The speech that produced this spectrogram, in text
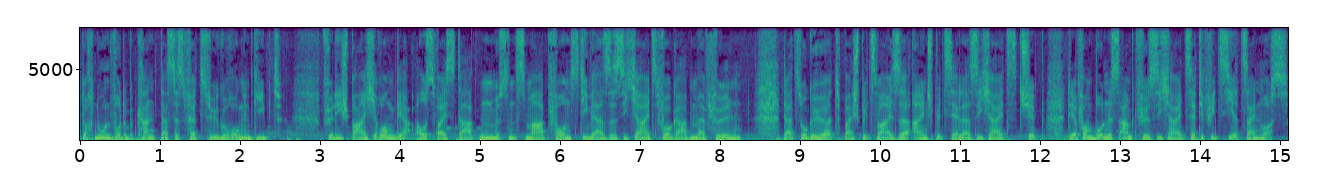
doch nun wurde bekannt, dass es Verzögerungen gibt. Für die Speicherung der Ausweisdaten müssen Smartphones diverse Sicherheitsvorgaben erfüllen. Dazu gehört beispielsweise ein spezieller Sicherheitschip, der vom Bundesamt für Sicherheit zertifiziert sein muss.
